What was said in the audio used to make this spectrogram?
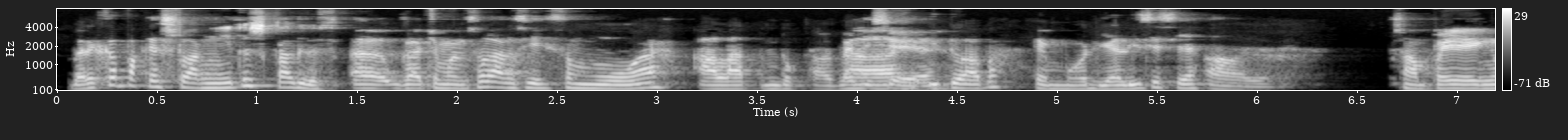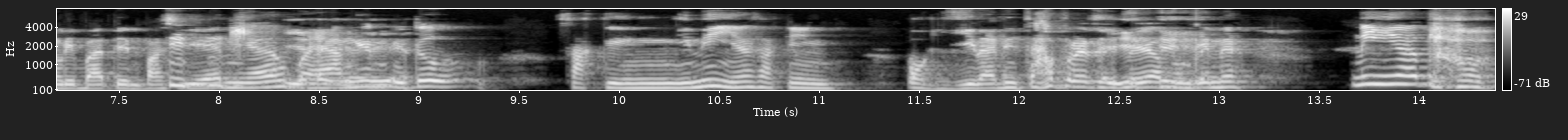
mereka pakai selang itu sekaligus. Eh, gak cuma selang sih, semua alat untuk Alat eh, ya? itu apa? Hemodialisis ya. Oh iya. Sampai ngelibatin pasiennya, Iya, bayangin iya, iya. itu saking ininya, saking oh gila nih capres gitu ya Iya. mungkin ya. Niat loh.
